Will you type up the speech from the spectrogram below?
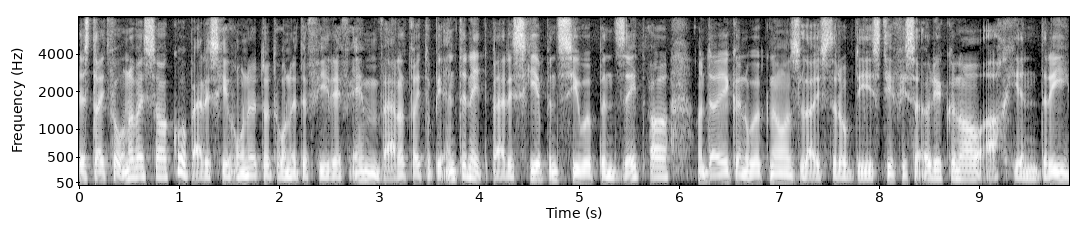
Dis tyd vir onderwys sake op RSG 100 tot 104 FM wêreldwyd op die internet by rsg.co.za en daar jy kan ook na ons luister op die DSTV se audiokanaal 813.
